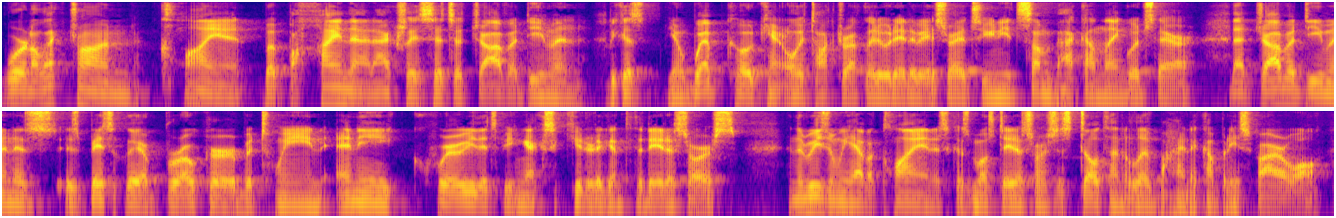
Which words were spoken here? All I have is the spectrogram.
We're an Electron client, but behind that actually sits a Java daemon because you know web code can't really talk directly to a database, right? So you need some backend language there. That Java daemon is is basically a broker between any query that's being executed against the data source. And the reason we have a client is because most data sources still tend to live behind a company's firewall.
